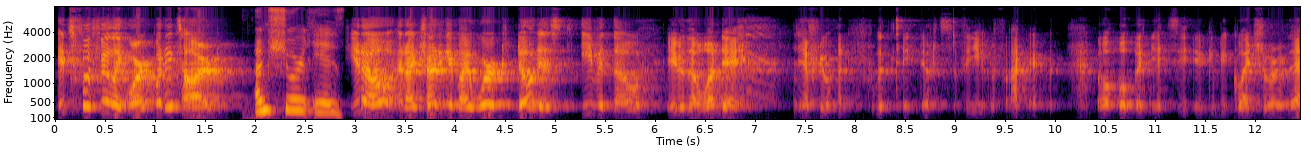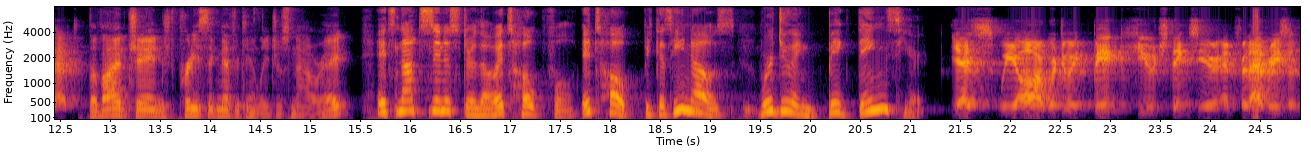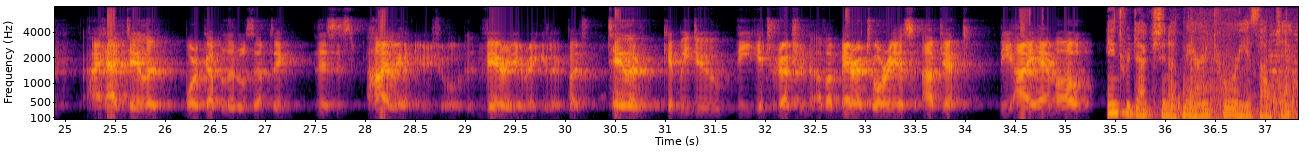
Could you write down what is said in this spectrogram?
it's fulfilling work, but it's hard. I'm sure it is. You know, and I try to get my work noticed, even though, even though one day everyone will take notice of the unifier. Oh, yes, you can be quite sure of that. The vibe changed pretty significantly just now, right? It's not sinister, though. It's hopeful. It's hope because he knows we're doing big things here. Yes, we are. We're doing big, huge things here, and for that reason, I had Taylor work up a little something. This is highly unusual, very irregular, but Taylor, can we do the introduction of a meritorious object? The IMO? Introduction of meritorious object.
